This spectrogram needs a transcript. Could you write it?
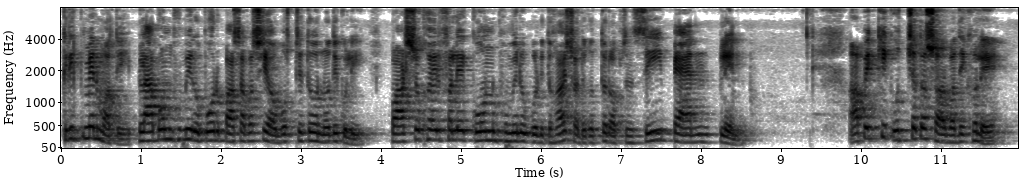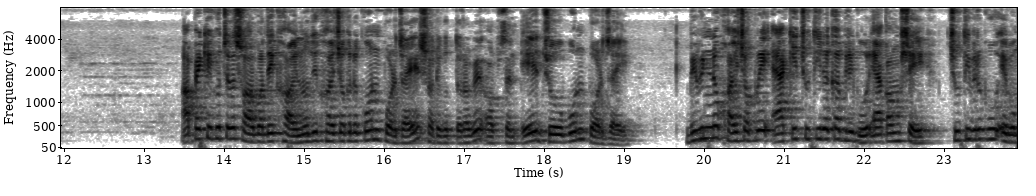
ক্রিকমের মতে, প্লাবন ভূমির উপর পাশাপাশি অবস্থিত নদীগুলি পার্শ্বক্ষয়ের ফলে কোন ভূমিরূপ গঠিত হয়? সঠিক উত্তর অপশন সি, প্যান প্লেন। আপেক্ষিক উচ্চতা সর্বাধিক হলে আপেক্ষিক উচ্চতা সর্বাধিক হয়। নদী ক্ষয়চক্রের কোন পর্যায়ে? সঠিক উত্তর হবে অপশন এ, যৌবন পর্যায়ে। বিভিন্ন ক্ষয়চক্রে একই চ্যুতিরেখা ভৃগুর এক অংশে চ্যুতিভৃগু এবং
